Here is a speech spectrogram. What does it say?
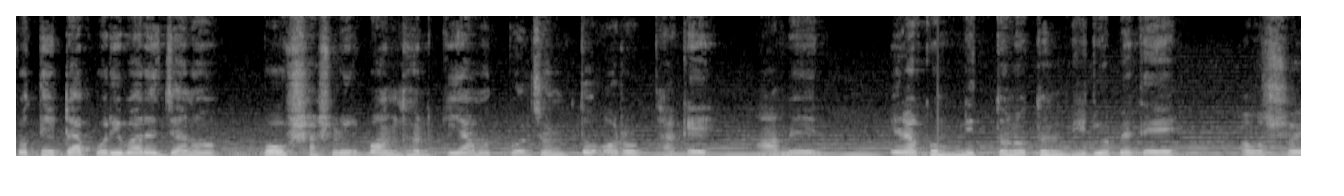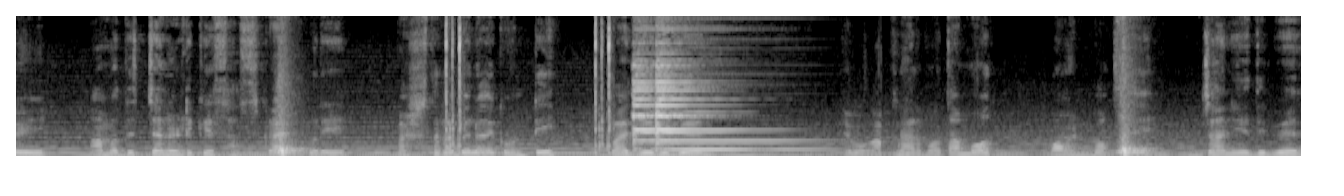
প্রতিটা পরিবারের যেন বউ শাশুড়ির বন্ধন কিয়ামত পর্যন্ত অটুট থাকে। আমিন। এরকম নিত্য নতুন ভিডিও পেতে অবশ্যই আমাদের চ্যানেলটিকে সাবস্ক্রাইব করে পাশে থাকা বেল আইকনটি বাজিয়ে দিবেন এবং আপনার মতামত কমেন্ট বক্সে জানিয়ে দিবেন।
